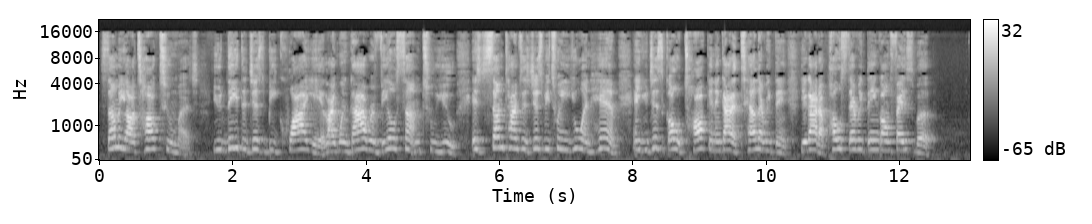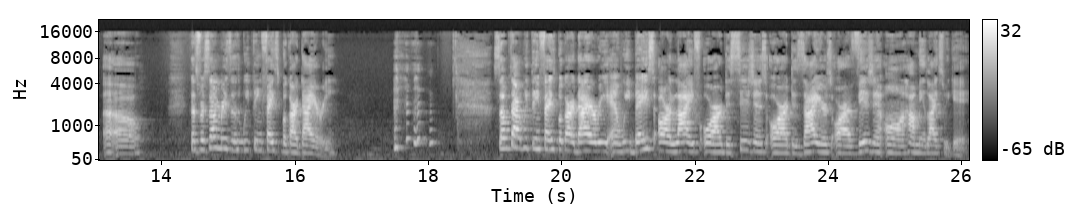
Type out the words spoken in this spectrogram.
Some of y'all talk too much. You need to just be quiet. Like when God reveals something to you, it's sometimes it's just between you and him. And you just go talking and gotta tell everything. You gotta post everything on Facebook. Uh-oh. Because for some reason we think Facebook our diary. Sometimes we think Facebook our diary and we base our life or our decisions or our desires or our vision on how many likes we get.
